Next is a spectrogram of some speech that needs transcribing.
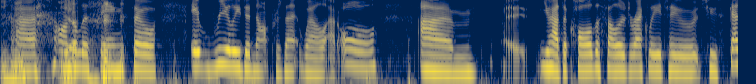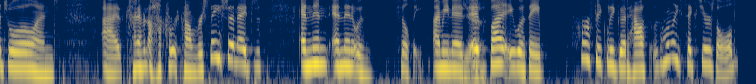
uh, on Yep. the listing. So it really did not present well at all. Um, you had to call the seller directly to to schedule and uh, it's kind of an awkward conversation i just and then and then it was filthy i mean it, Yeah. it but it was a perfectly good house it was only six years old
